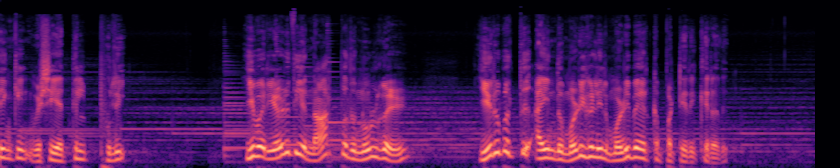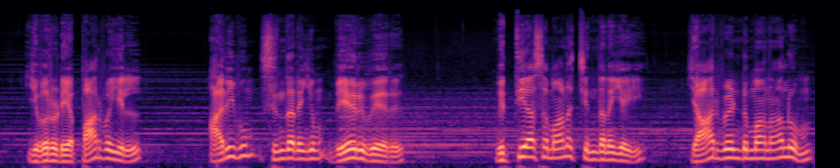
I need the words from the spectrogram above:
திங்கிங் விஷயத்தில் புலி. இவர் எழுதிய நாற்பது நூல்கள் இருபத்து ஐந்து மொழிகளில் மொழிபெயர்க்கப்பட்டிருக்கிறது. இவருடைய பார்வையில் அறிவும் சிந்தனையும் வேறு வேறு. வித்தியாசமான சிந்தனையை யார் வேண்டுமானாலும்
